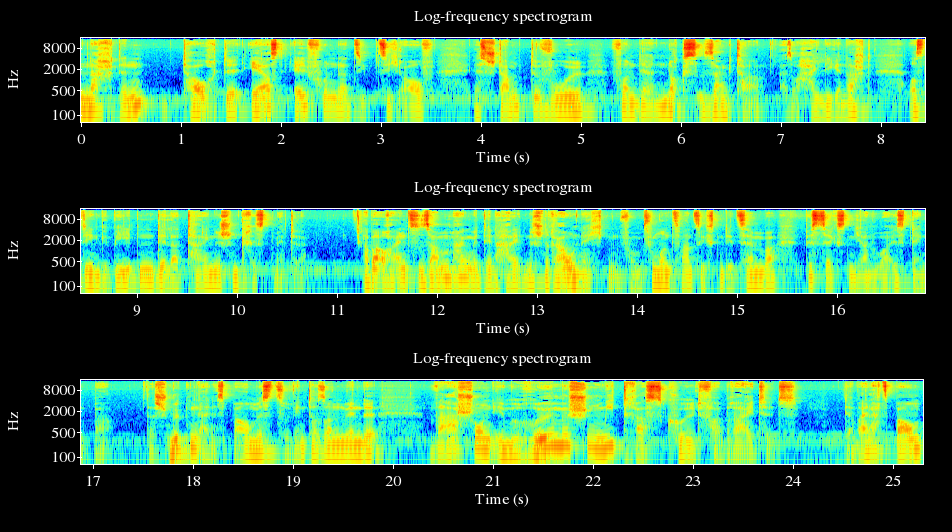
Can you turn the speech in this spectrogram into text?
Nachten, tauchte erst 1170 auf. Es stammte wohl von der Nox Sancta, also Heilige Nacht, aus den Gebeten der lateinischen Christmette aber auch ein Zusammenhang mit den heidnischen Rauhnächten vom 25. Dezember bis 6. Januar ist denkbar. Das Schmücken eines Baumes zur Wintersonnenwende war schon im römischen Mithraskult verbreitet. Der Weihnachtsbaum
